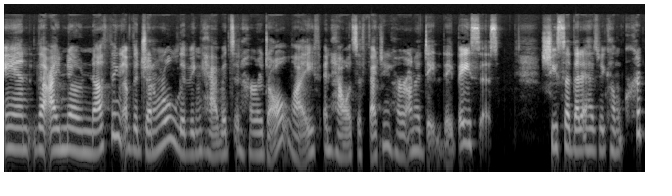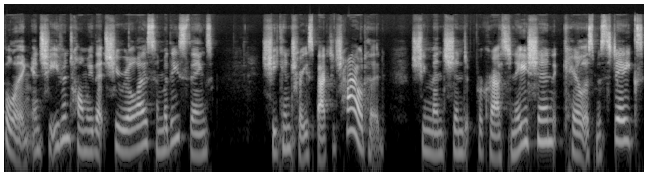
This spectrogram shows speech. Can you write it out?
and that I know nothing of the general living habits in her adult life and how it's affecting her on a day to day basis. She said that it has become crippling, and she even told me that she realized some of these things she can trace back to childhood. She mentioned procrastination, careless mistakes,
